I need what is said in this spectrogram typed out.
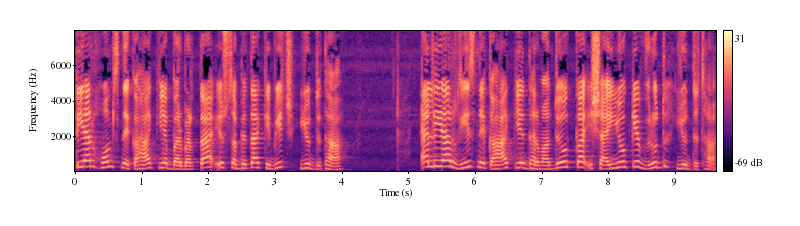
टी आर होम्स ने कहा कि यह बर्बरता एवं सभ्यता के बीच युद्ध था। एल ई आर रीज ने कहा कि यह धर्माद्योग का ईसाइयों के विरुद्ध युद्ध था।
